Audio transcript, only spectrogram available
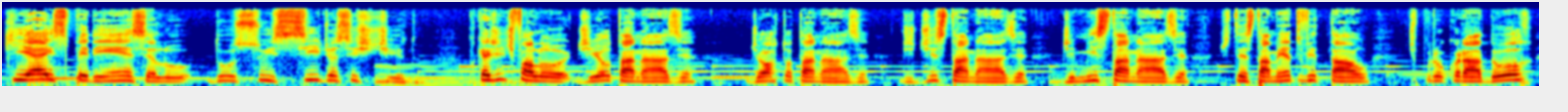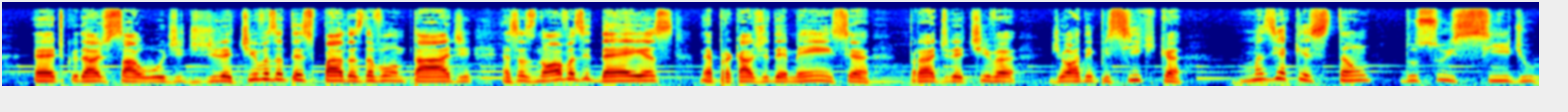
que é a experiência, Lu, do suicídio assistido. Porque a gente falou de eutanásia, de ortotanásia, de distanásia, de mistanásia, de testamento vital, de procurador eh, de cuidado de saúde, de diretivas antecipadas da vontade, essas novas ideias né, para casos de demência, para a diretiva de ordem psíquica. Mas e a questão do suicídio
